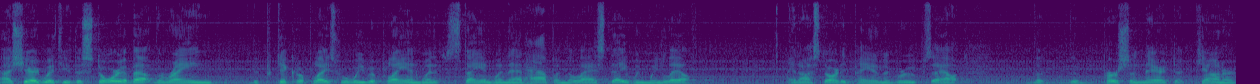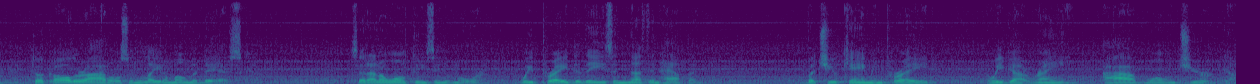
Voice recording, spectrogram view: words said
I shared with you the story about the rain, the particular place where we were playing when staying when that happened, the last day when we left and I started paying the groups out. The, the person there at the counter took all their idols and laid them on the desk. Said, I don't want these anymore. We prayed to these and nothing happened. But you came and prayed, and we got rain. I want your God.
